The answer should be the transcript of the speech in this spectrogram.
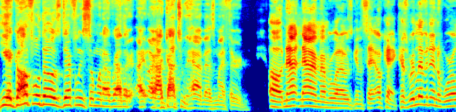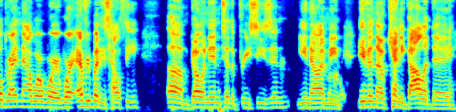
Yeah. Goffel though is definitely someone I'd rather. I I got to have as my third. Oh, now now I remember what I was gonna say. Okay, because we're living in a world right now where where where everybody's healthy, um, going into the preseason. You know, I mean, even though Kenny Golladay,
